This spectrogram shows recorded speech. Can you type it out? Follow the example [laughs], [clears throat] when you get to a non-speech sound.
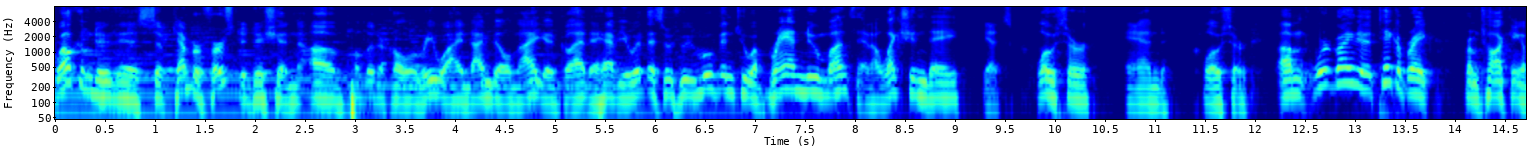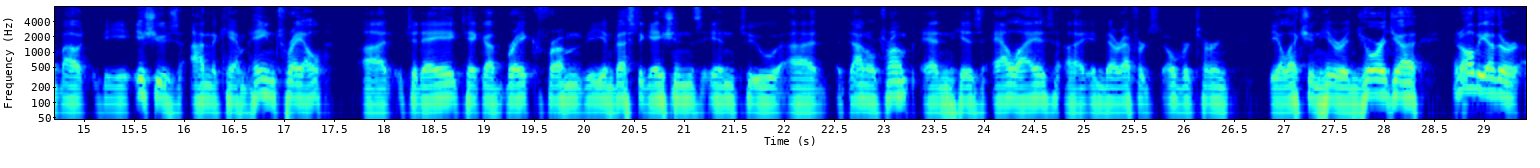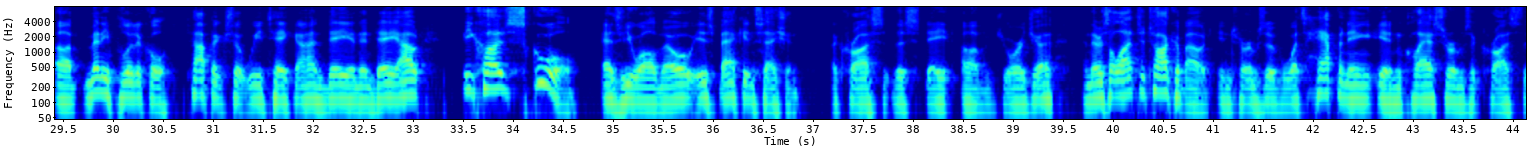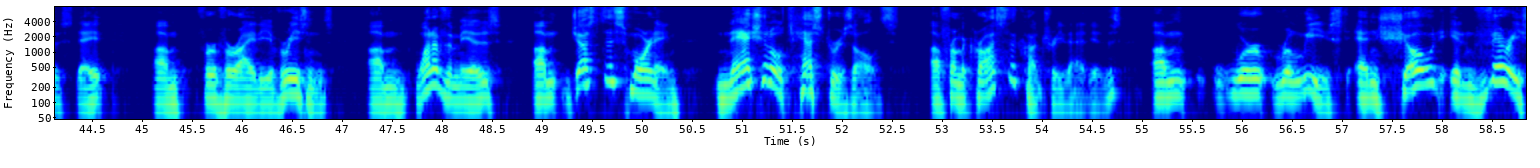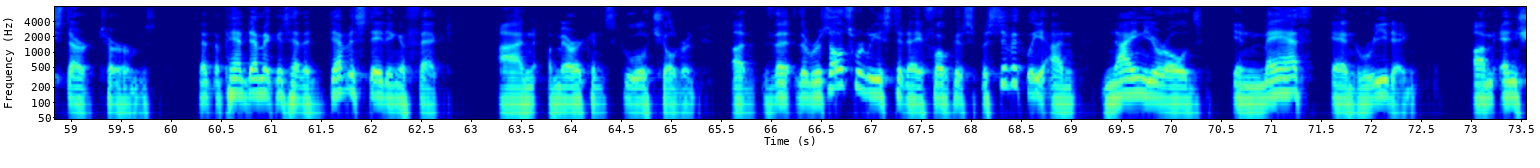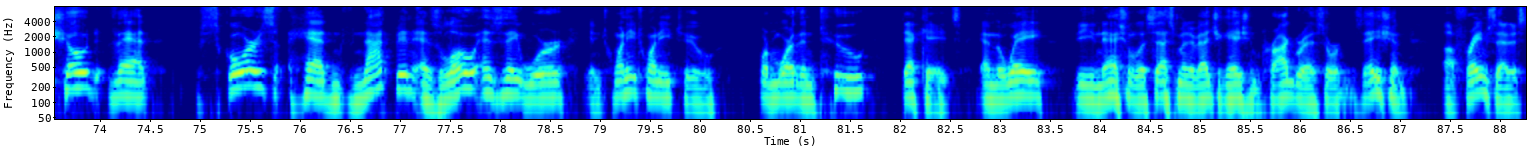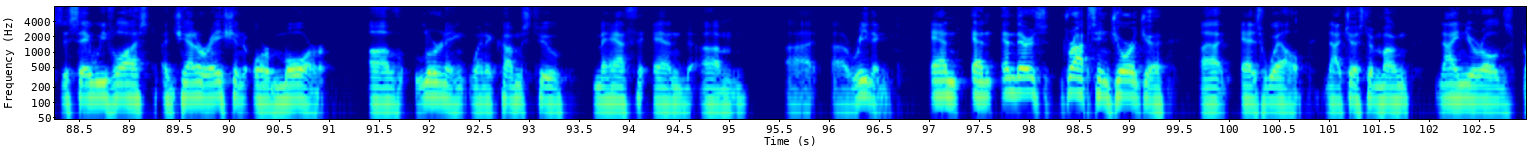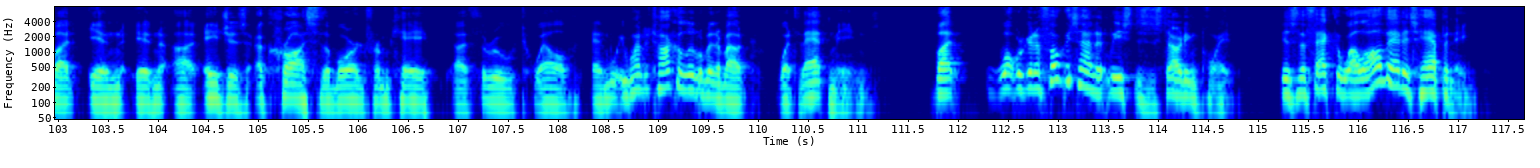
Welcome to this September 1st edition of Political Rewind. I'm Bill Nigut. Glad to have you with us as we move into a brand new month and election day gets closer and closer. Um, we're going to take a break from talking about the issues on the campaign trail uh, today, take a break from the investigations into uh, Donald Trump and his allies uh, in their efforts to overturn the election here in Georgia and all the other uh, many political topics that we take on day in and day out because school, as you all know, is back in session across the state of Georgia. And there's a lot to talk about in terms of what's happening in classrooms across the state um, for a variety of reasons. Um, one of them is um, just this morning, national test results uh, from across the country, that is, um, were released and showed in very stark terms that the pandemic has had a devastating effect on American school children. Uh, the, the results released today focus specifically on nine year olds in math and reading um, and showed that scores had not been as low as they were in 2022 for more than two decades. And the way the National Assessment of Education Progress Organization uh, frames that is to say we've lost a generation or more of learning when it comes to math and um, uh, uh, reading. And, and, and there's drops in Georgia uh, as well, not just among nine year olds, but in, in uh, ages across the board from K uh, through 12. And we want to talk a little bit about what that means. But what we're going to focus on, at least as a starting point, is the fact that while all that is happening,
